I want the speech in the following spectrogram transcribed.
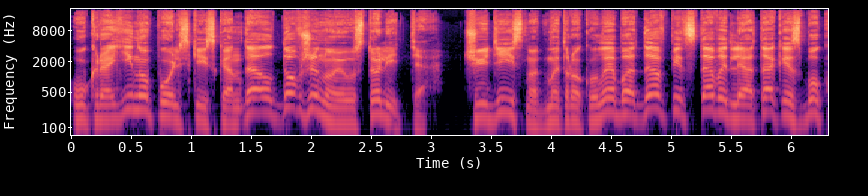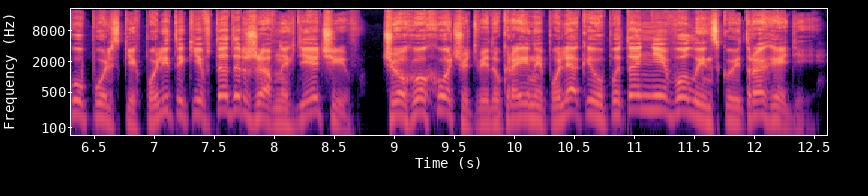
Україно-польський скандал довжиною у століття. Чи дійсно Дмитро Кулеба дав підстави для атаки з боку польських політиків та державних діячів? Чого хочуть від України поляки у питанні волинської трагедії?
